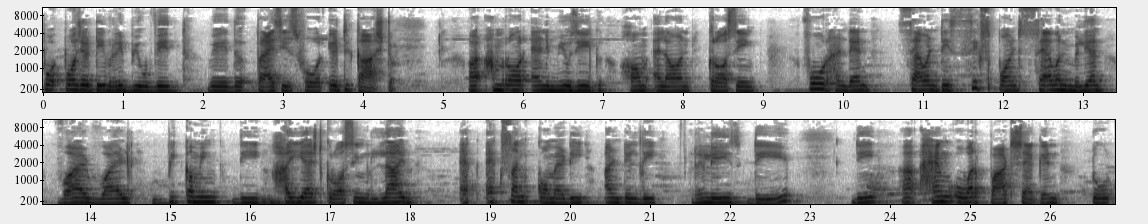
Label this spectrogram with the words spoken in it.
po positive review with with prices for it cast. Or Hamroar and Music Home Alone crossing 476.7 million worldwide becoming the highest crossing live action comedy until the release the the uh, hangover part second to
